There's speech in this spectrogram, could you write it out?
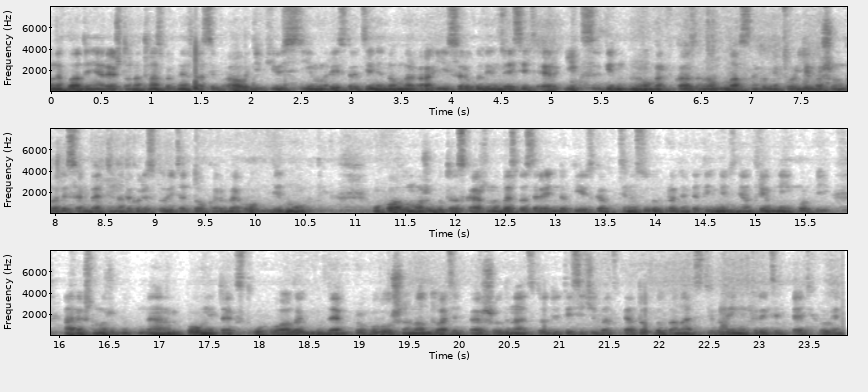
У накладення арешту на транспортний засіб Audi Q7, реєстраційний номер АІ 4110RX, він номер вказано власником якого є Башун Борис Альбертіна та користується токар ВО відмовити. Ухвалу може бути оскаржено безпосередньо до Київського апеляційного суду протягом п'яти днів з дня отримання копії. Арешт може бути е, повний текст ухвали буде проголошено 21.11.2025 о 12 годині 35 хвилин.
